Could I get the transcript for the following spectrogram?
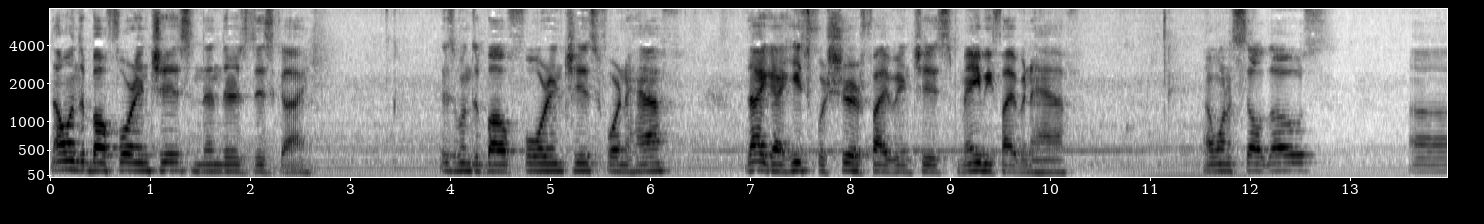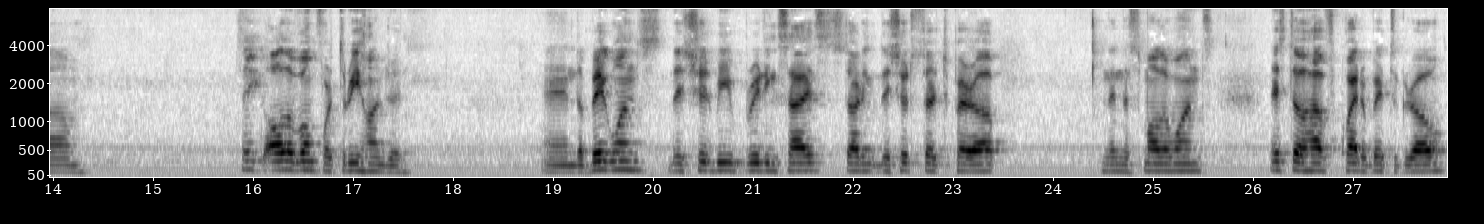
That one's about four inches, and then there's this guy. This one's about four inches, four and a half. That guy, he's for sure five inches, maybe five and a half. I want to sell those. Um, take all of them for 300 and the big ones they should be breeding size starting they should start to pair up and then the smaller ones they still have quite a bit to grow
